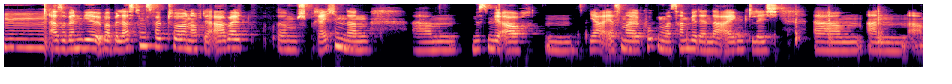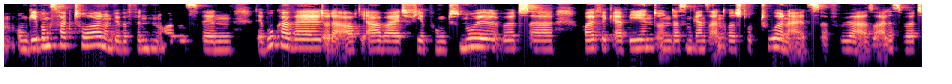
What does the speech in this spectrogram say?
Hm, also wenn wir über Belastungsfaktoren auf der Arbeit ähm, sprechen, dann ähm, müssen wir auch ähm, ja erstmal gucken, was haben wir denn da eigentlich ähm, an ähm, Umgebungsfaktoren und wir befinden uns in der VUCA-Welt oder auch die Arbeit 4.0 wird äh, häufig erwähnt und das sind ganz andere Strukturen als äh, früher. Also alles wird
